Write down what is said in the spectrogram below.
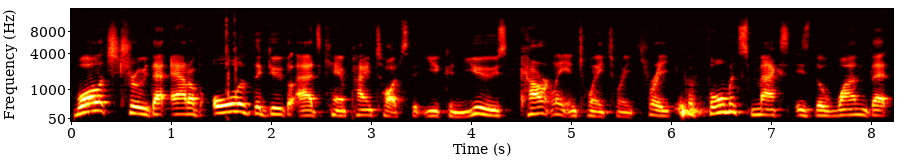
While it's true that out of all of the Google Ads campaign types that you can use currently in 2023, Performance Max is the one that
